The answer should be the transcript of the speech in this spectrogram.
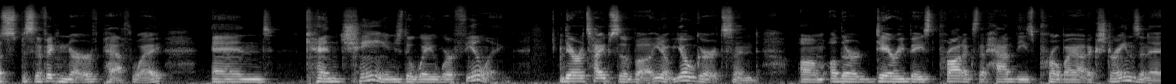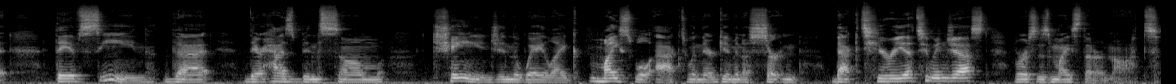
a specific nerve pathway and can change the way we're feeling. There are types of, uh, you know, yogurts and um, other dairy based products that have these probiotic strains in it. They have seen that there has been some change in the way like mice will act when they're given a certain bacteria to ingest versus mice that are not.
